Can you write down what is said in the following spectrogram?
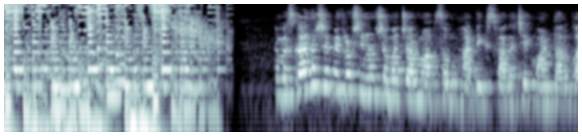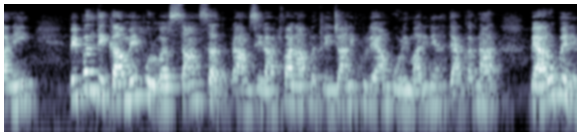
નમસ્કાર દર્શક મિત્રો સિનોર સમાચારમાં આપ સૌનું હાર્દિક સ્વાગત છે. ક્વાંટ તાલુકાની પીપલદી ગામે પૂર્વ સાંસદ રામસિંહ રાઠવાના ભત્રીજાની ખુલ્લેઆમ ગોળી મારીને હત્યા કરનાર બે આરોપીને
